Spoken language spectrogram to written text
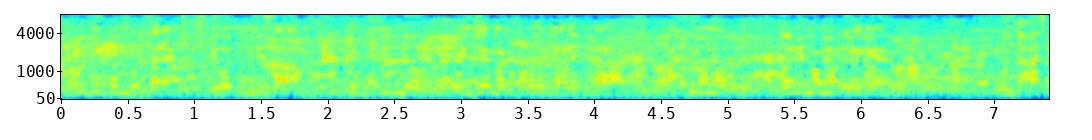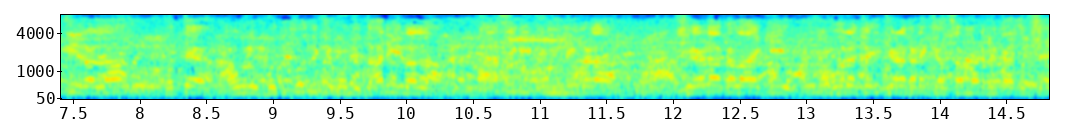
ಬೀದಿಗೆ ಬಂದ್ಬಿಡ್ತಾರೆ. ಇವತ್ತಿನ ದಿವಸ ದುಡ್ಡು ತಿಂದು ಎಂಜಾಯ್ ಮಾಡ್ಕೊಳ್ಳೋದ್ರಿಂದ ಹಳೆ ದಿನ ಮಕ್ಕಳು ಮರಿ ಮೊಮ್ಮಕ್ಕಳಿಗೆ ಒಂದು ಆಸ್ತಿ ಇರಲ್ಲ ಮತ್ತು ಅವರು ಬದುಕೋದಕ್ಕೆ ಒಂದು ದಾರಿ ಇರಲ್ಲ. ಖಾಸಗಿ ಕಂಪ್ನಿಗಳ ಶೇಳಗಳಾಗಿ ಅವರ ಕೈ ಕೆಳಗಡೆ ಕೆಲಸ ಮಾಡಬೇಕಾಗುತ್ತೆ.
